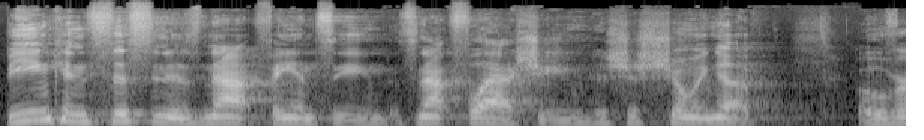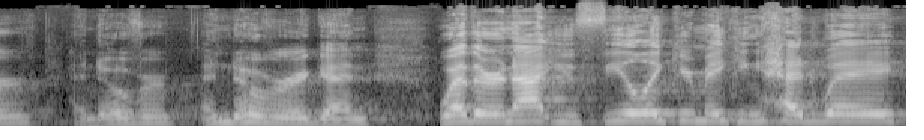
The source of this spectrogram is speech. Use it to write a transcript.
Being consistent is not fancy, it's not flashy, it's just showing up over and over and over again. Whether or not you feel like you're making headway,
